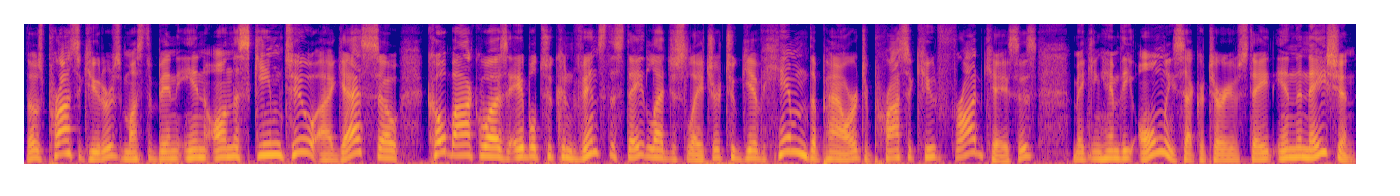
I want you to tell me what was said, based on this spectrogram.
Those prosecutors must have been in on the scheme too, I guess. So Kobach was able to convince the state legislature to give him the power to prosecute fraud cases, making him the only Secretary of State in the nation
